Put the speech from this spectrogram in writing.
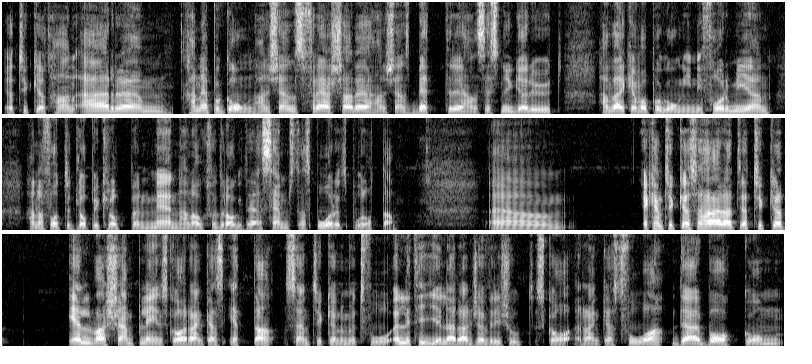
Jag tycker att han är, um, han är på gång. Han känns fräschare, han känns bättre, han ser snyggare ut. Han verkar vara på gång in i form igen. Han har fått ett lopp i kroppen men han har också dragit det här sämsta spåret, spår 8. Um, ehm, jag kan tycka så här att jag tycker att 11 Champlain ska rankas etta. Sen tycker jag nummer 2, eller 10 Laraja Vrishut ska rankas tvåa. Där bakom,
